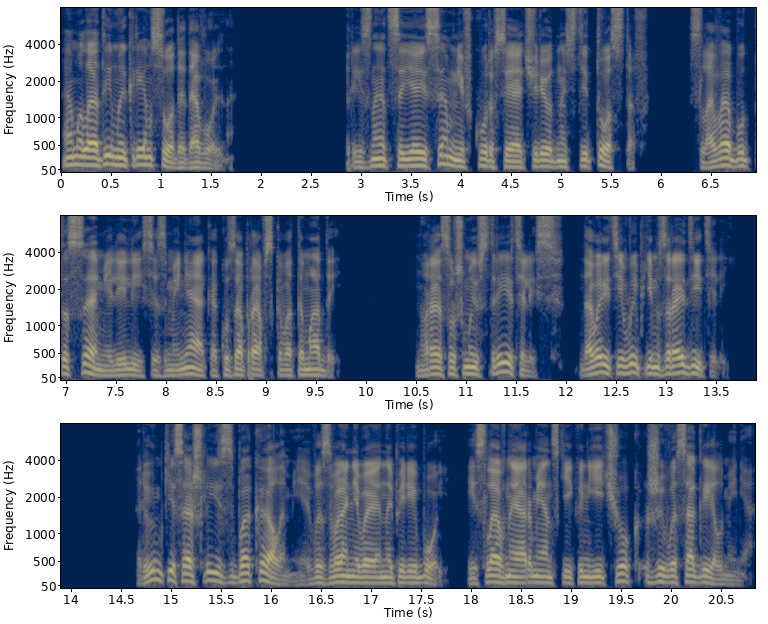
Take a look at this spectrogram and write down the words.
а молодым и крем-соды довольно. Признаться, я и сам не в курсе очередности тостов. Слова будто сами лились из меня, как у заправского тамады. Но раз уж мы встретились, давайте выпьем за родителей. Рюмки сошлись с бокалами, вызванивая на перебой, и славный армянский коньячок живо согрел меня.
